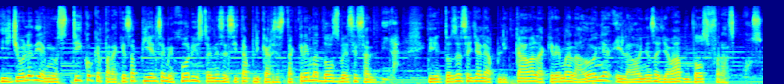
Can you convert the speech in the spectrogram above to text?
y yo le diagnostico que para que esa piel se mejore usted necesita aplicarse esta crema dos veces al día. Y entonces ella le aplicaba la crema a la doña y la doña se llevaba dos frascos.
